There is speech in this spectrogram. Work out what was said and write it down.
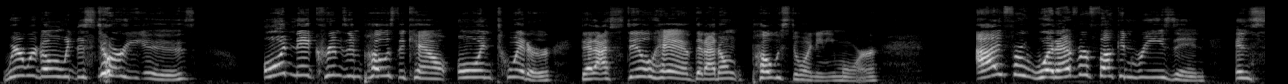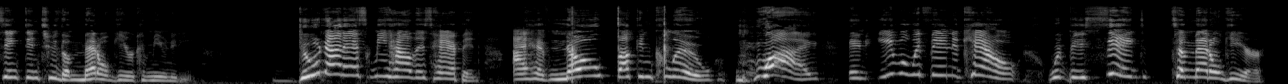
where we're going with this story is on that Crimson Post account on Twitter that I still have that I don't post on anymore. I, for whatever fucking reason, am synced into the Metal Gear community. Do not ask me how this happened. I have no fucking clue why an Evil Within account would be synced to Metal Gear.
